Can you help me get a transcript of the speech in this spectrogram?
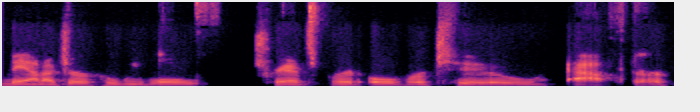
manager who we will transfer it over to after.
